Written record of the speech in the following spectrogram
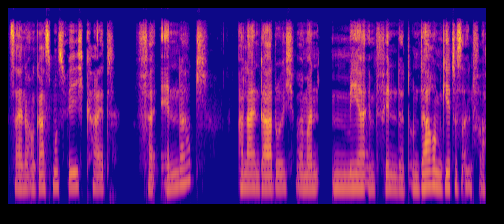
seine Orgasmusfähigkeit verändert, allein dadurch, weil man mehr empfindet. Und darum geht es einfach.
